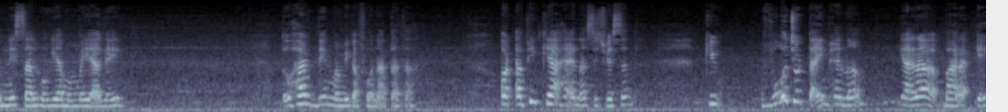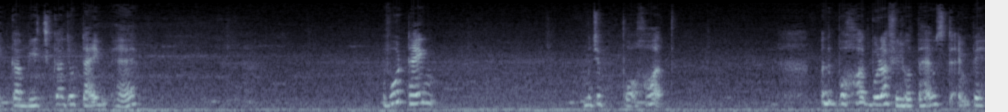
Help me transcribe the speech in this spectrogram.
उन्नीस साल हो गया मुंबई आ गई तो हर दिन मम्मी का फ़ोन आता था। और अभी क्या है ना सिचुएशन कि वो जो टाइम है ना, ग्यारह बारह एक का बीच का जो टाइम है, वो टाइम मुझे बहुत मतलब बहुत बुरा फील होता है उस टाइम पे।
